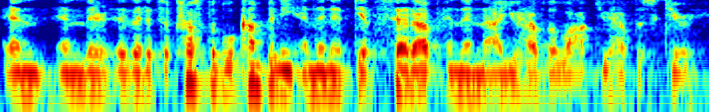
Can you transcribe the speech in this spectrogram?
and and that it's a trustable company, and then it gets set up, and then now you have the lock, you have the security.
